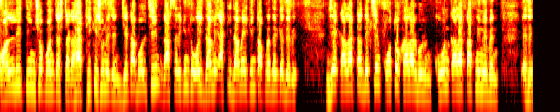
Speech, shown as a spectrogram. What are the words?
অনলি তিনশো পঞ্চাশ টাকা। হ্যাঁ ঠিকই শুনেছেন। যেটা বলছি, রাস্তায় কিন্তু ওই দামে, একই দামে কিন্তু আপনাদেরকে দেবে। যে কালারটা দেখছেন, কত কালার বলুন, কোন কালারটা আপনি নেবেন? এতে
